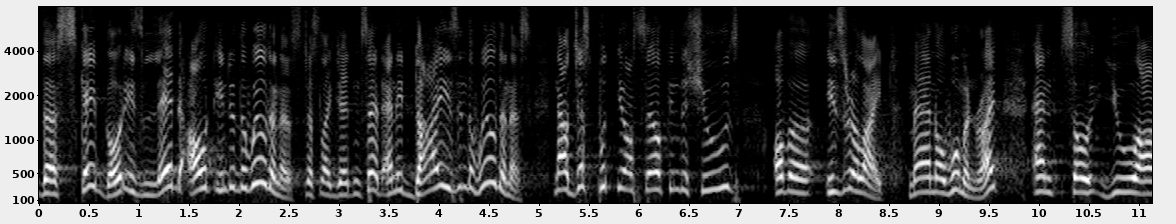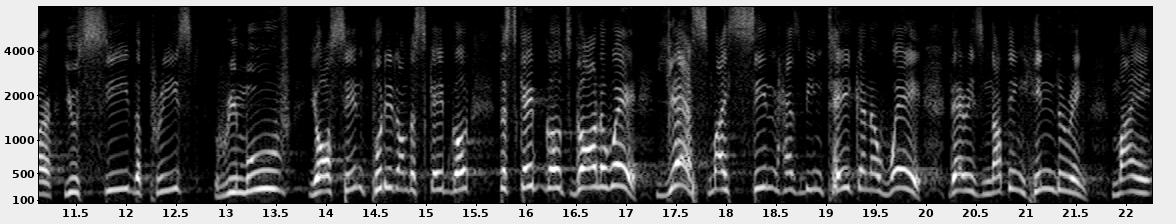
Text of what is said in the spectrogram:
the scapegoat is led out into the wilderness, just like Jaden said, and it dies in the wilderness. Now, just put yourself in the shoes of a Israelite man or woman, right? And so you are you see the priest remove your sin, put it on the scapegoat. The scapegoat's gone away. Yes, my sin has been taken away. There is nothing hindering my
